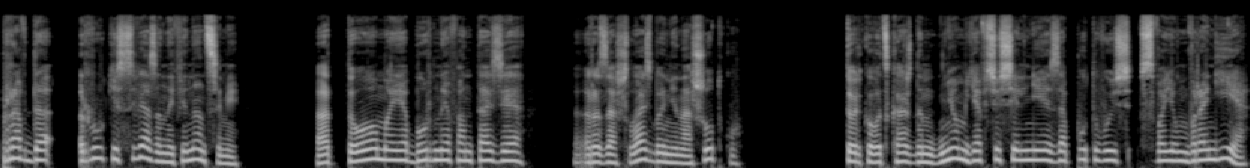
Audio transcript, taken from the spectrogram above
Правда, руки связаны финансами, а то моя бурная фантазия разошлась бы не на шутку. Только вот с каждым днем я все сильнее запутываюсь в своем вранье.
